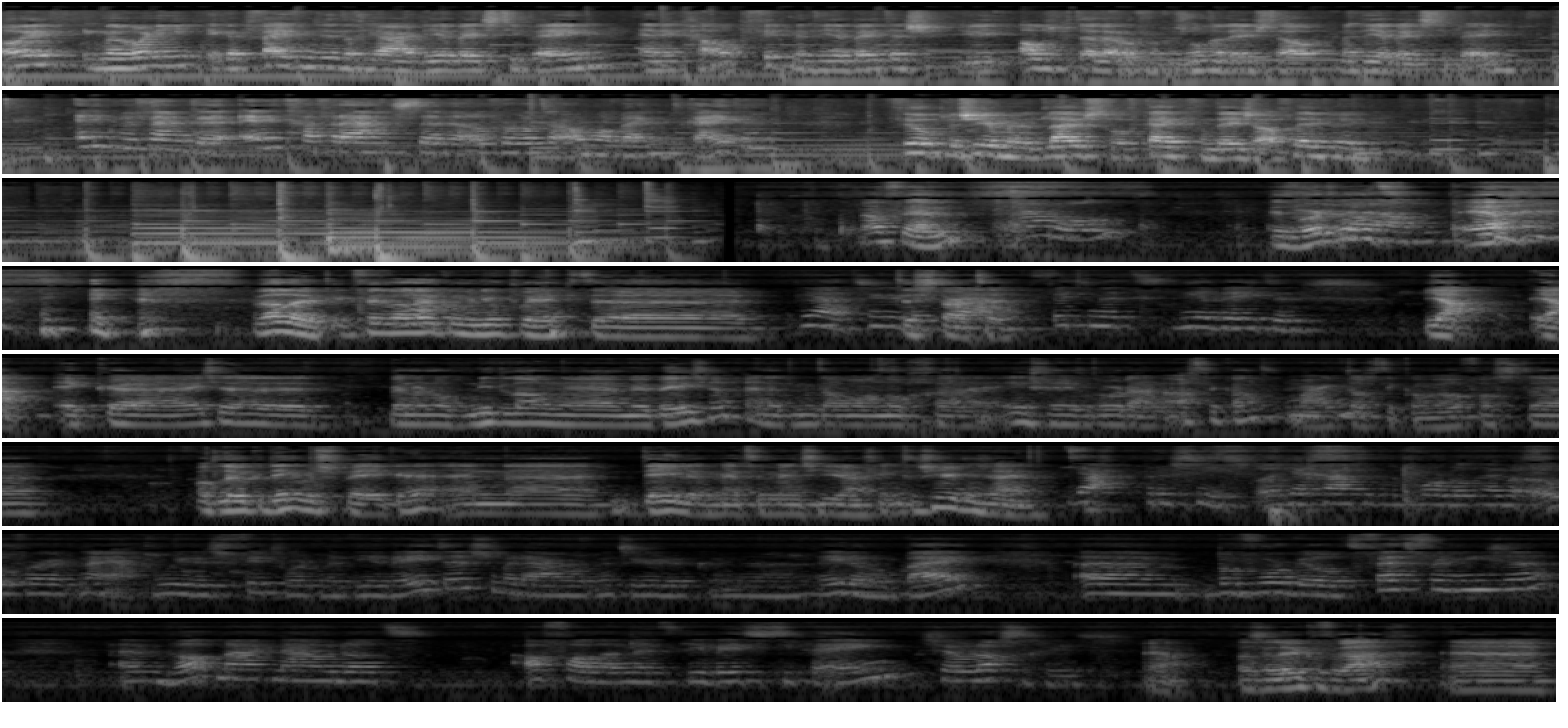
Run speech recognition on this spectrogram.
Hoi, ik ben Ronnie. Ik heb 25 jaar diabetes type 1 en ik ga op Fit met Diabetes jullie alles vertellen over gezonde leefstijl met diabetes type 1. En ik ben Femke en ik ga vragen stellen over wat er allemaal bij komt kijken. Veel plezier met het luisteren of kijken van deze aflevering. Nou Fem, Nou Ron, dit wordt doen we wat. dan? Ja. wel leuk. Ik vind het wel Ja. leuk om een nieuw project eh, Ja, tuurlijk. Te starten. Ja, fit met diabetes. Ja, ja. Ik, eh, weet je, ben er nog niet lang eh, mee bezig en het moet allemaal nog eh, ingeregeld worden aan de achterkant. Maar ik dacht, ik kan wel vast wat leuke dingen bespreken en delen met de mensen die daar geïnteresseerd in zijn. Ja, precies. Want jij gaat het bijvoorbeeld hebben over nou ja, hoe je dus fit wordt met diabetes. Maar daar hoort natuurlijk een hele hoop bij. Ehm, bijvoorbeeld vet verliezen. En wat maakt nou dat afvallen met diabetes type 1 zo lastig is? Ja, dat is een leuke vraag. Eh,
